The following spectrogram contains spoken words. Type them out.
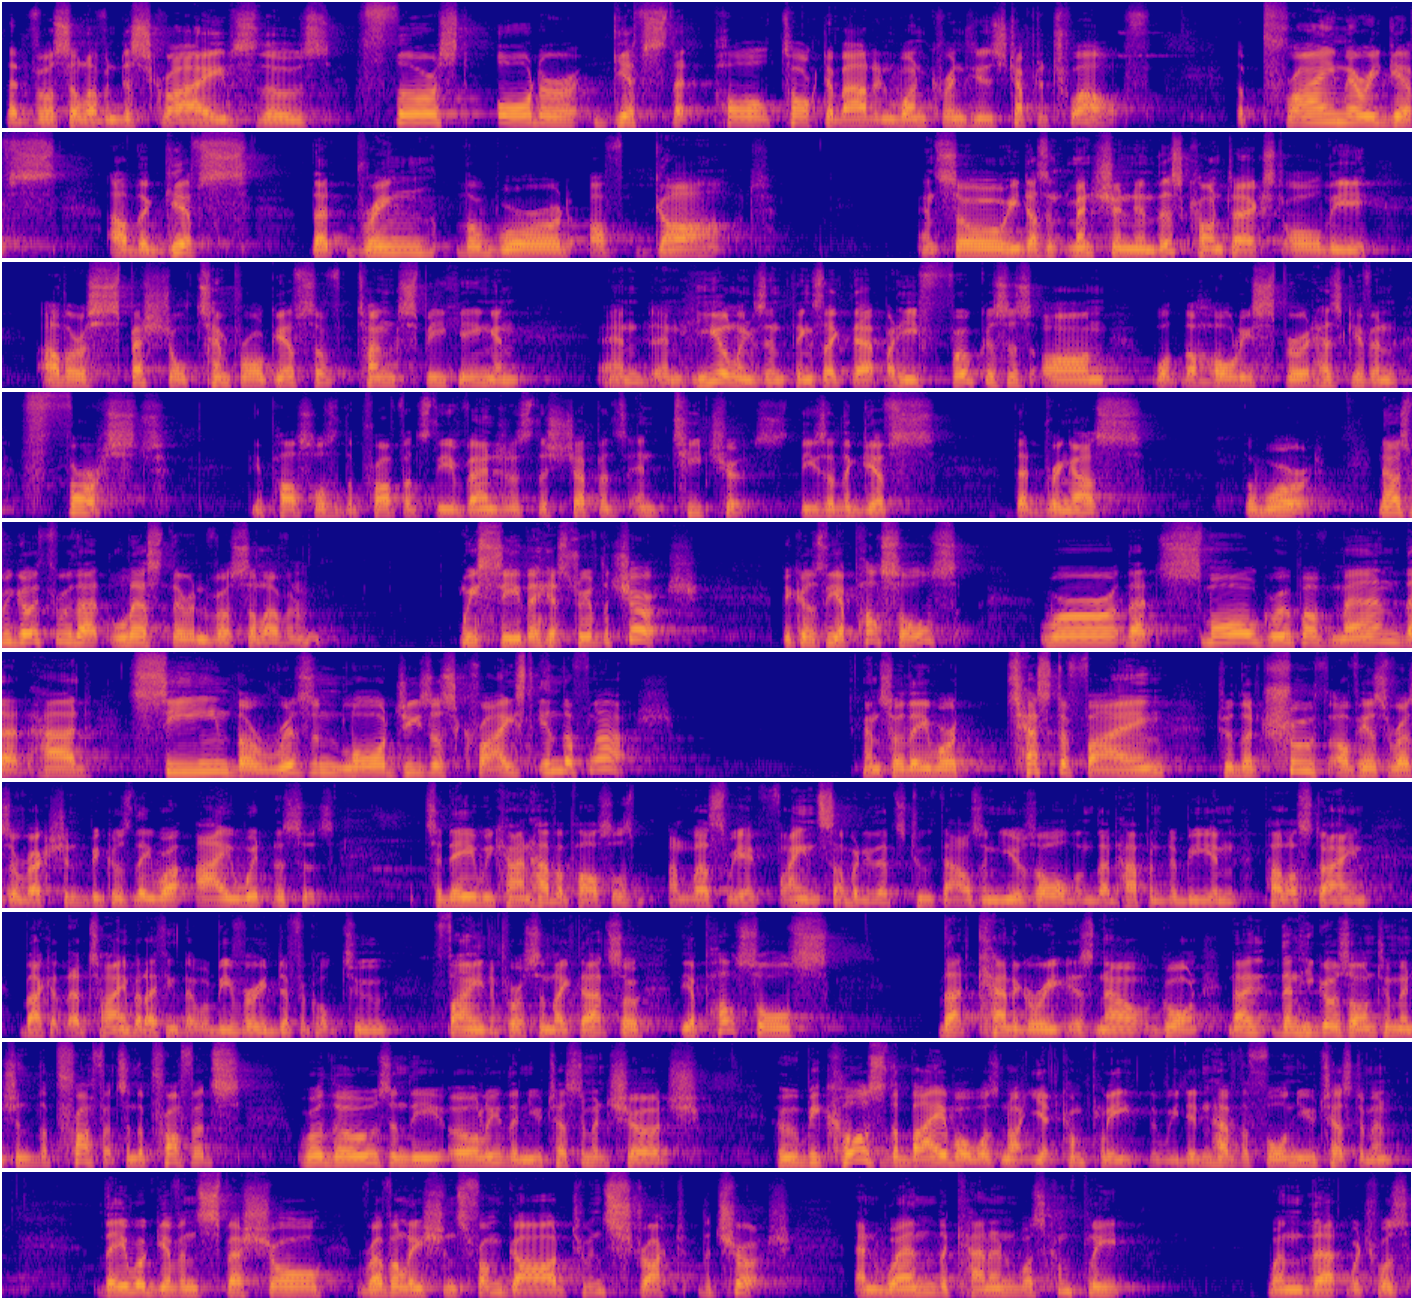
that verse 11 describes those first order gifts that Paul talked about in 1 Corinthians chapter 12. The primary gifts are the gifts that bring the word of God. And so he doesn't mention in this context all the other special temporal gifts of tongue speaking and, and, and healings and things like that, but he focuses on what the Holy Spirit has given first the apostles, the prophets, the evangelists, the shepherds, and teachers. These are the gifts that bring us the word. Now, as we go through that list there in verse 11, we see the history of the church because the apostles were that small group of men that had seen the risen Lord Jesus Christ in the flesh. And so they were testifying to the truth of his resurrection because they were eyewitnesses. Today, we can't have apostles unless we find somebody that's 2,000 years old, and that happened to be in Palestine back at that time, but I think that would be very difficult to find a person like that. So the apostles, that category is now gone. Now, then he goes on to mention the prophets, and the prophets were those in the early, the New Testament church who, because the Bible was not yet complete, that we didn't have the full New Testament, they were given special revelations from God to instruct the church. And when the canon was complete, when that which was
